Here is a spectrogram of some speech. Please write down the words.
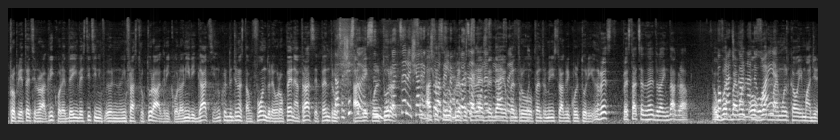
proprietăților agricole, de investiții în, în infrastructura agricolă, în irigații, în lucruri de genul ăsta, în fonduri europene atrase pentru Dar să știți că sunt agricultură. bucățele și agricultura, Astea asta sunt e pe lucrurile pe bucățele, care le-aș spuneți vedea eu dumneavoastră, e pentru, făcut. Pentru Ministrul Agriculturii. În rest, prestația de de la Indagra o Vă văd, place mai mult, carnea de o văd oaie? mai mult ca o imagine.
